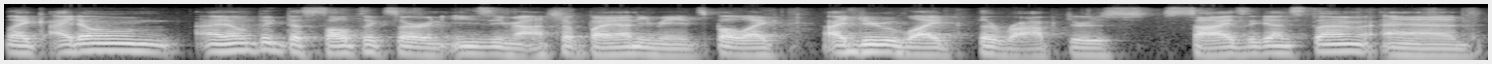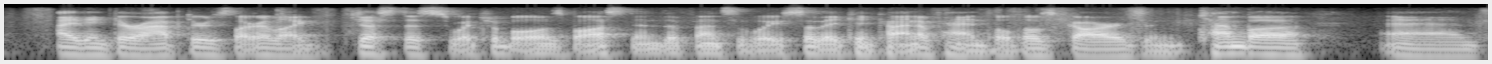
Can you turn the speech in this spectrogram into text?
like I don't I don't think the Celtics are an easy matchup by any means, but like I do like the Raptors size against them and I think the Raptors are like just as switchable as Boston defensively, so they can kind of handle those guards and Kemba and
